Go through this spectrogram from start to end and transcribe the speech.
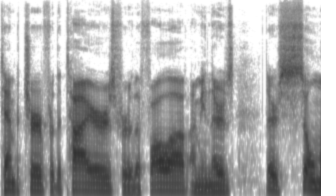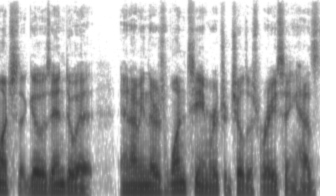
temperature, for the tires, for the fall off. I mean, there's there's so much that goes into it. And I mean, there's one team, Richard Childress Racing, has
